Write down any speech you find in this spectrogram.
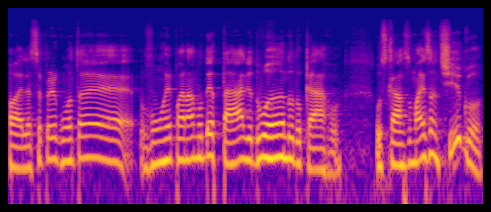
Olha, essa pergunta é. Vamos reparar no detalhe do ano do carro. Os carros mais antigos,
